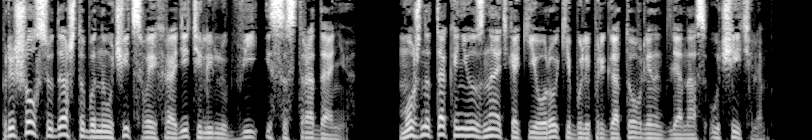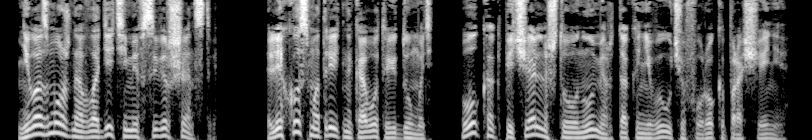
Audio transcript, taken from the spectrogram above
пришел сюда, чтобы научить своих родителей любви и состраданию. Можно так и не узнать, какие уроки были приготовлены для нас учителем. Невозможно овладеть ими в совершенстве. Легко смотреть на кого-то и думать, о, как печально, что он умер, так и не выучив урока прощения.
